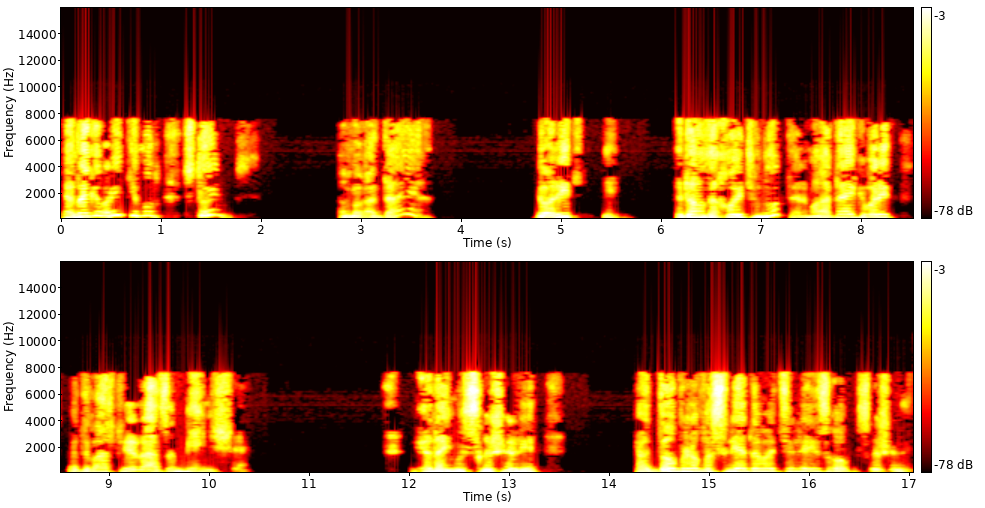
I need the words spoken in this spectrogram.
И она говорит ему стоимость. А молодая говорит, когда он заходит внутрь, молодая говорит в два-три раза меньше. И когда мы слышали про доброго следователя из Роба, слышали?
